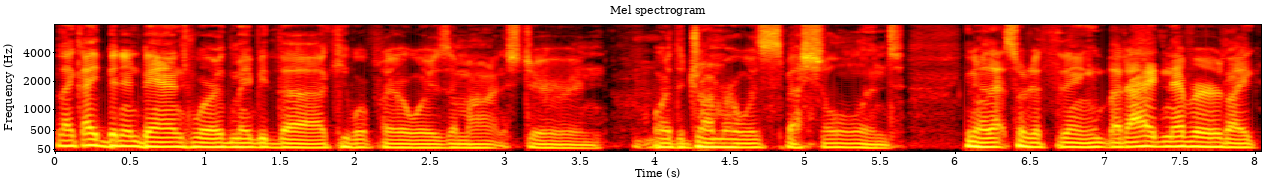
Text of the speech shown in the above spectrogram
like I'd been in bands where maybe the keyboard player was a monster and, mm-hmm. or the drummer was special and, you know, that sort of thing. But I had never like,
